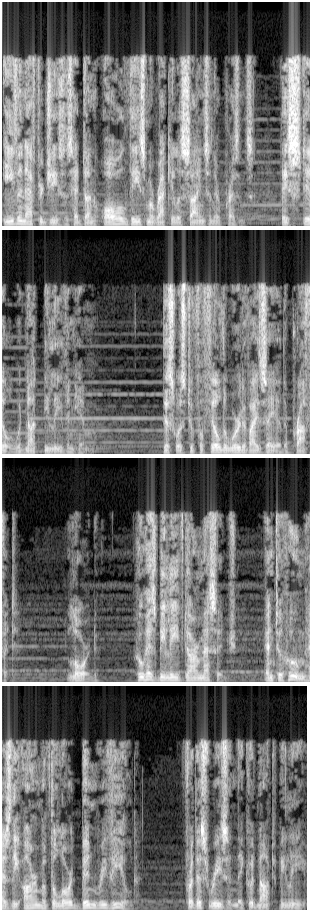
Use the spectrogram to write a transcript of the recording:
Even after Jesus had done all these miraculous signs in their presence, they still would not believe in him. This was to fulfill the word of Isaiah the prophet. Lord, who has believed our message, and to whom has the arm of the Lord been revealed? For this reason they could not believe,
